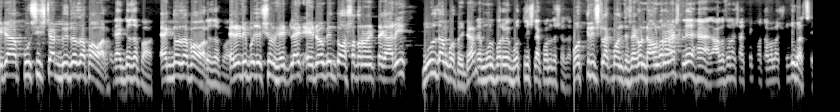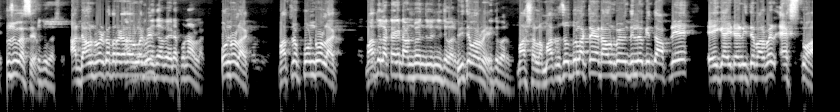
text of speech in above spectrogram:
এটা পঁচিশ স্টার দুই দরজা পাওয়ার। এক দোজা পাওয়ার। এক দরজা পাওয়ার। এলইডি প্রজেকশন হেডলাইট এটাও কিন্তু অসাধারণ একটা গাড়ি। মূল দাম কত এটা মূল পড়বে বত্রিশ লাখ পঞ্চাশ হাজার। বত্রিশ লাখ পঞ্চাশ। এখন ডাউন পেমেন্ট আসলে হ্যাঁ আলোচনা সাক্ষী কথা বলার সুযোগ আছে। সুযোগ আছে? সুযোগ আছে। আর ডাউন পেমেন্ট কত টাকা দেওয়া লাগবে? এটা পনেরো লাখ। পনেরো লাখ। মাত্র পনেরো লাখ। চোদ্দ লাখ টাকা ডাউন পেমেন্ট দিলে নিতে পারবে। নিতে পারবে? নিতে পারবে। মার্শাল্লাহ মাত্র চোদ্দ লাখ টাকা ডাউন পেমেন্ট দিলেও কিন্তু আপনি এই গাড়িটা নিতে পারবেন এক্স নোয়া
